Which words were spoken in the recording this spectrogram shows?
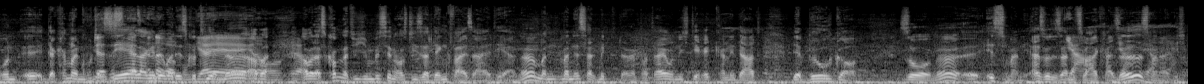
Und äh, da kann man Gut, sehr lange darüber diskutieren. Ja, ja, ne? ja, aber, genau, aber das kommt natürlich ein bisschen aus dieser Denkweise halt her. Ne? Man, man ist halt Mitglied einer Partei und nicht Direktkandidat der Bürger. So, ne, äh, ist man. Also seines Ja, Wahlkreises, ja, das ist man ja. halt nicht.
